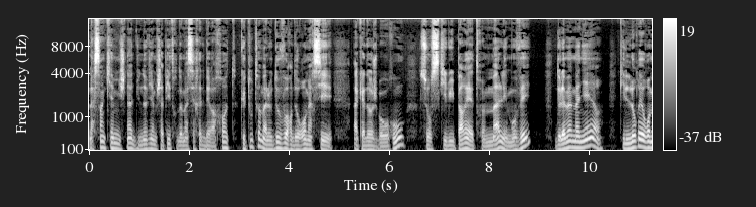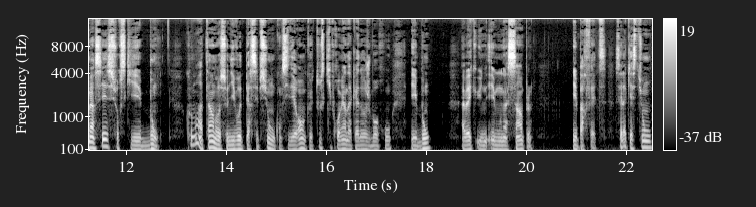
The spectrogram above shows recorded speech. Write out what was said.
la cinquième Mishnah du neuvième chapitre de Masechet Berachot, que tout homme a le devoir de remercier Akadosh Baoru sur ce qui lui paraît être mal et mauvais, de la même manière qu'il l'aurait remercié sur ce qui est bon. Comment atteindre ce niveau de perception en considérant que tout ce qui provient d'Akadosh Baoru est bon, avec une émouna simple et parfaite? C'est la question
